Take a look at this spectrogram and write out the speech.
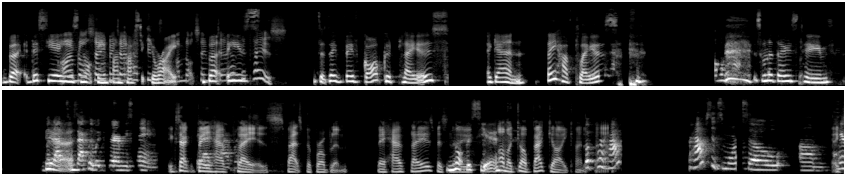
but this year I'm he's not, saying been don't have fantastic. good- You're right. I'm not saying But they don't have he's- good players. They've they've got good players. Again, they have players. Oh, it's one of those teams. But Yeah. that's exactly what Jeremy's saying. Exactly. They They have have players. That's the problem. They have players. There's no. Not this year. Oh my god, that guy kind But of. But perhaps, perhaps it's more so um, Exactly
